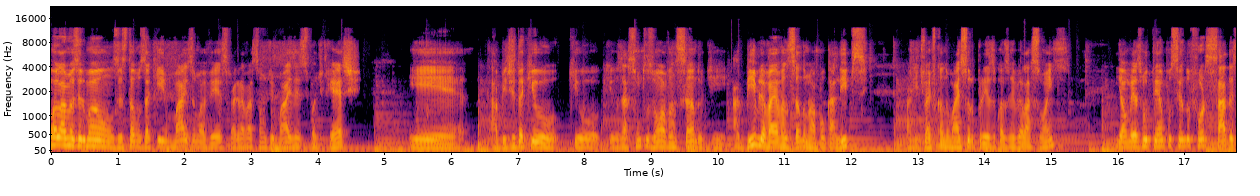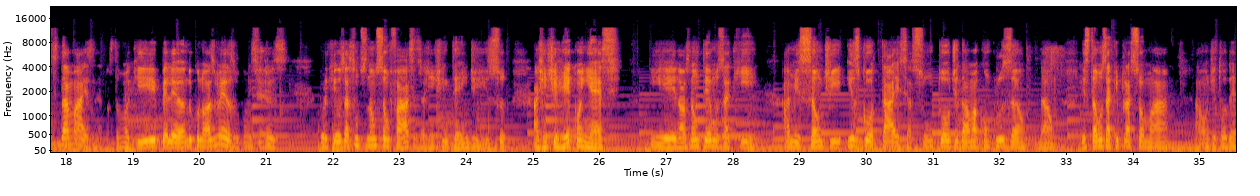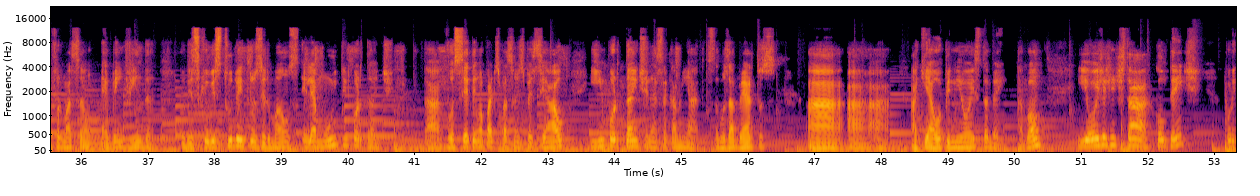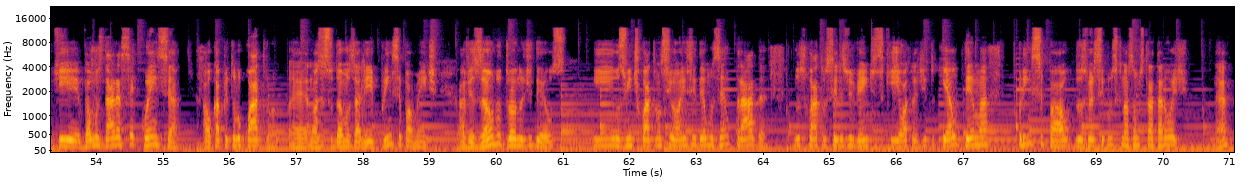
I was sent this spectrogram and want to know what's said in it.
Olá, meus irmãos, estamos aqui mais uma vez para a gravação de mais esse podcast. E à medida que, o, que, o, que os assuntos vão avançando, que a Bíblia vai avançando no Apocalipse, a gente vai ficando mais surpreso com as revelações e ao mesmo tempo sendo forçado a estudar mais, né? Nós estamos aqui peleando com nós mesmos, como se é. diz. Porque os assuntos não são fáceis, a gente entende isso, a gente reconhece e nós não temos aqui a missão de esgotar esse assunto ou de dar uma conclusão. Não. Estamos aqui para somar, aonde toda informação é bem-vinda. Por isso que o estudo entre os irmãos, ele é muito importante, tá? Você tem uma participação especial e importante nessa caminhada. Estamos abertos a, a, a aqui a opiniões também, tá bom? E hoje a gente está contente porque vamos dar a sequência ao capítulo 4. É, nós estudamos ali principalmente a visão do trono de Deus e os 24 anciões e demos entrada nos quatro seres viventes, que eu acredito que é o tema principal dos versículos que nós vamos tratar hoje, né?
